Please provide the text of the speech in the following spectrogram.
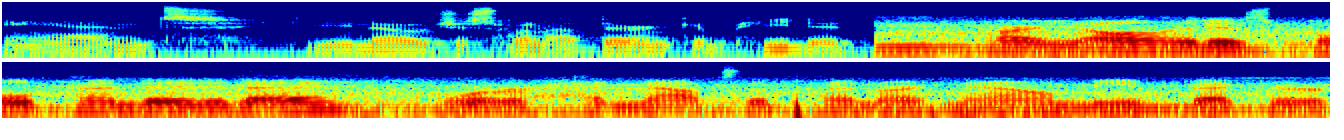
and you know just went out there and competed. All right, y'all. It is bullpen day today. We're heading out to the pen right now. Me and Becker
